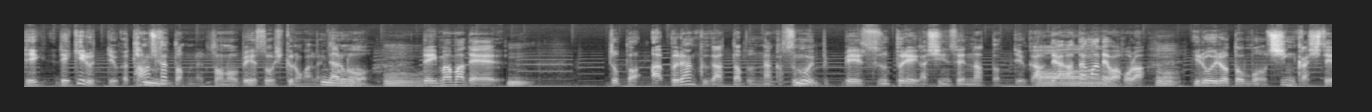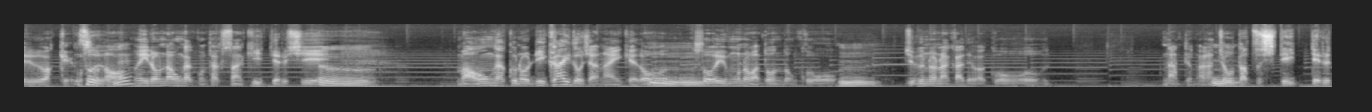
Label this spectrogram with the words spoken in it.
でできるっていうか楽しかったのね、そのベースを弾くのがね。なるほど。で今までうんちょっとあブランクがあった分なんかすごいベースプレーが新鮮になったっていうか、であー。頭ではほらうん。いろいろともう進化してるわけよそうよね。のいろんな音楽もたくさん聴いてるし、うんうんまあ音楽の理解度じゃないけど、うんうん。そういうものはどんどんこう、うん。自分の中ではこうなんていうのかうなん。上達していってる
